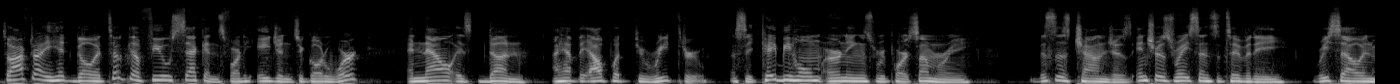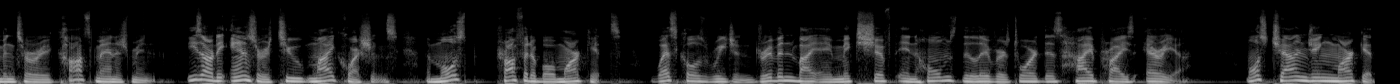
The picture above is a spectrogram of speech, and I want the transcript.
So after I hit go, it took a few seconds for the agent to go to work, and now it's done. I have the output to read through. Let's see, KB Home earnings report summary, business challenges, interest rate sensitivity, resale inventory, cost management. These are the answers to my questions. The most profitable market, West Coast region, driven by a mix shift in homes delivered toward this high price area. Most challenging market,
